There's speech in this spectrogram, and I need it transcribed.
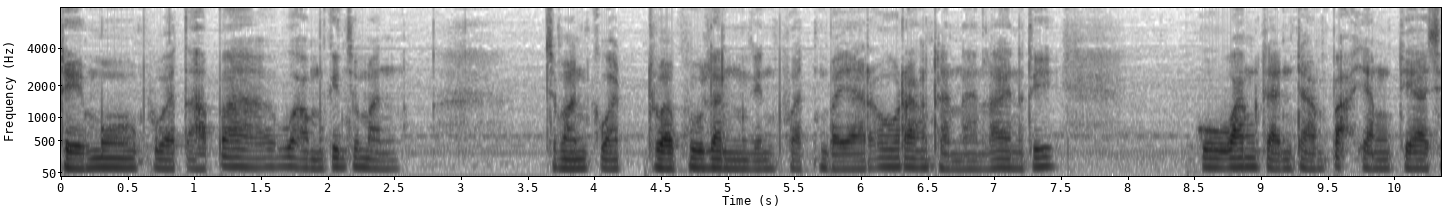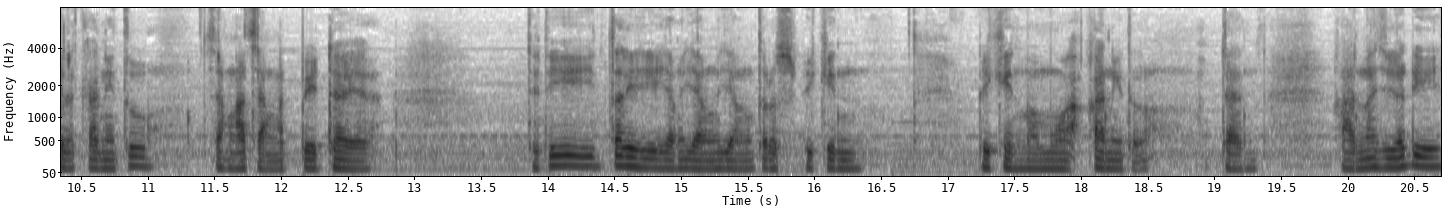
demo buat apa wah mungkin cuman cuman kuat dua bulan mungkin buat bayar orang dan lain-lain. Nanti uang dan dampak yang dihasilkan itu sangat-sangat beda ya. Jadi tadi yang yang yang terus bikin bikin memuakkan itu. Dan karena jadi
